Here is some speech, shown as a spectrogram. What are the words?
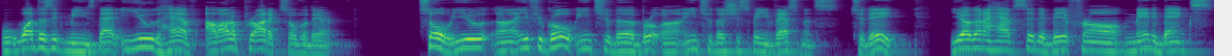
What does it mean? That you have a lot of products over there. So you, uh, if you go into the bro, uh, into the XP investments today, You're gonna have CDB from many banks.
